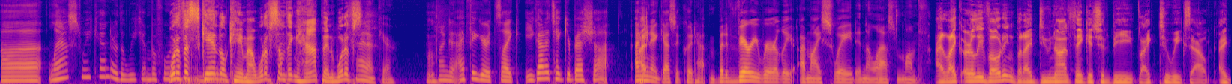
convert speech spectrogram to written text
Uh, last weekend or the weekend before? What if a scandal came out? What if something happened? What if I don't care. Gonna, I figure it's like you got to take your best shot. I I- mean, I, guess it could happen, but very rarely am I swayed in the last month. I like early voting, but I do not think it should be like two weeks out. I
